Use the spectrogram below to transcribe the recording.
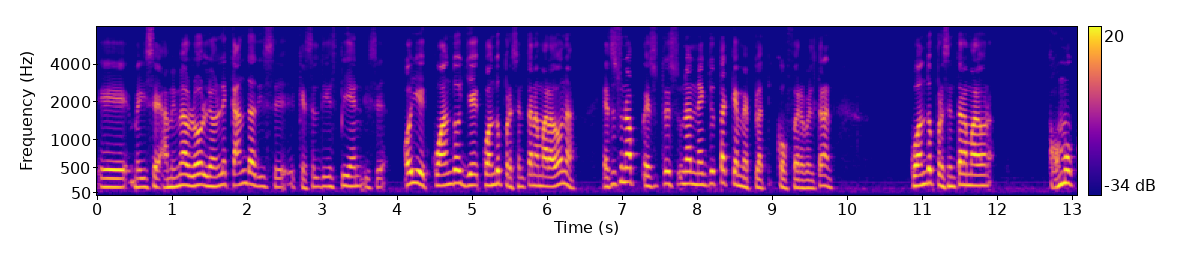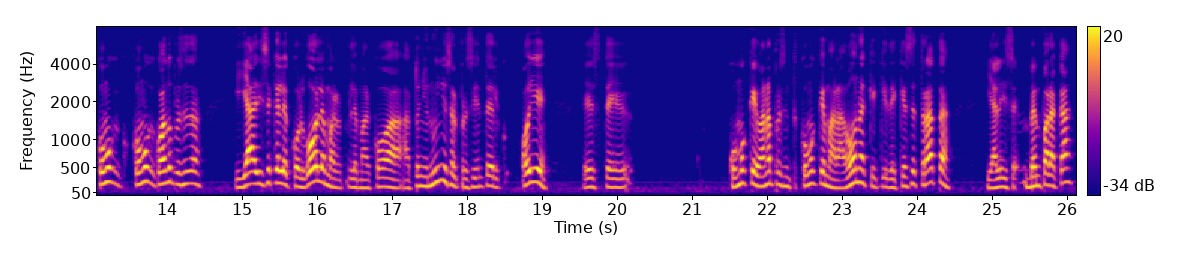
me dice, a mí me habló León Lecanda, dice, que es el de ESPN. Dice, oye, ¿cuándo, ¿cuándo presentan a Maradona? Esta es, una, esta es una anécdota que me platicó Fer Beltrán. ¿Cuándo presentan a Maradona? ¿Cómo, cómo, cómo que cuándo presentan? Y ya dice que le colgó, le, le marcó a, Toño Núñez, al presidente del... Oye, este... ¿Cómo que van a presentar? ¿Cómo que Maradona? ¿Que, ¿De qué se trata? Y ya le dice, ven para acá.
